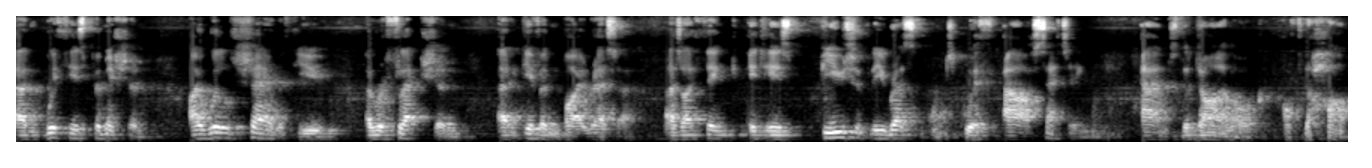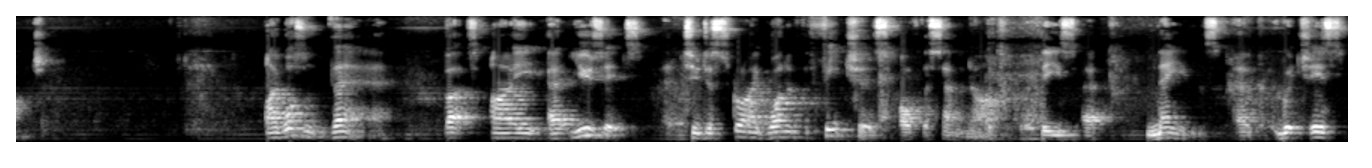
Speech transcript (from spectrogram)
and with his permission, I will share with you a reflection uh, given by Reza, as I think it is beautifully resonant with our setting and the dialogue of the heart. I wasn't there, but I uh, use it to describe one of the features of the seminar, these uh, names, uh, which is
